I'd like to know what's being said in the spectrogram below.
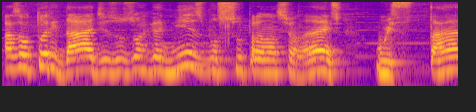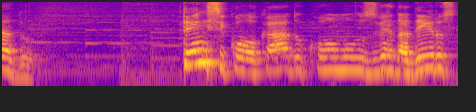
as autoridades, os organismos supranacionais, o Estado, têm se colocado como os verdadeiros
